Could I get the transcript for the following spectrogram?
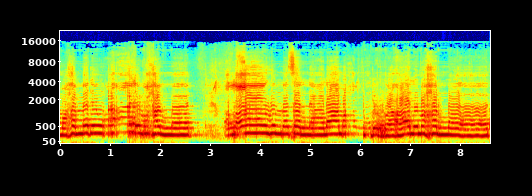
محمد وآل محمد. اللهم صل على محمد وآل محمد.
